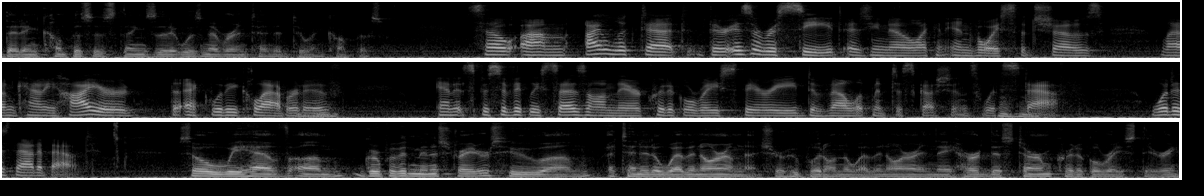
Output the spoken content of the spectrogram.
that encompasses things that it was never intended to encompass. So um, I looked at, there is a receipt, as you know, like an invoice that shows Loudoun County hired the Equity Collaborative, mm-hmm. And it specifically says on there critical race theory development discussions with mm-hmm. staff. What is that about? So we have a um, group of administrators who um, attended a webinar. I'm not sure who put on the webinar, and they heard this term, critical race theory,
